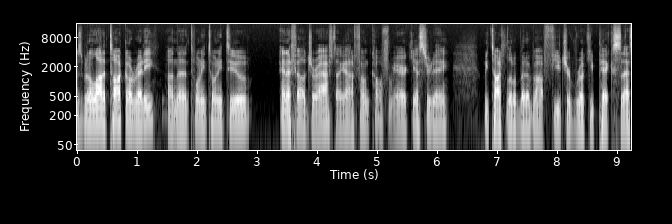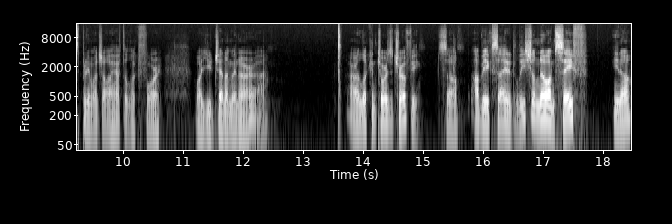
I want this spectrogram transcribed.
There's been a lot of talk already on the 2022 NFL draft. I got a phone call from Eric yesterday. We talked a little bit about future rookie picks, so that's pretty much all I have to look for while you gentlemen are uh, are looking towards a trophy. So I'll be excited. At least you'll know I'm safe. You know,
